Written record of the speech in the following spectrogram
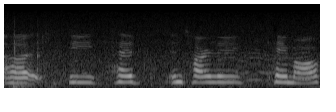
Uh, the head entirely came off.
